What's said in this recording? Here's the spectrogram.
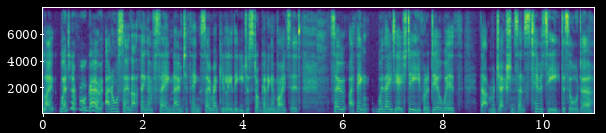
like, where did everyone go? And also that thing of saying no to things so regularly that you just stop getting invited. So I think with ADHD, you've got to deal with that rejection sensitivity disorder,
